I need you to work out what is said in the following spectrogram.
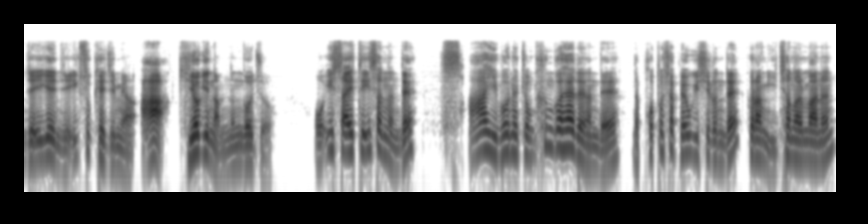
이제 이게 이제 익숙해지면 아 기억이 남는 거죠. 어, 이 사이트 있었는데 아 이번에 좀 큰 거 해야 되는데 나 포토샵 배우기 싫은데 그럼 2천 얼마는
